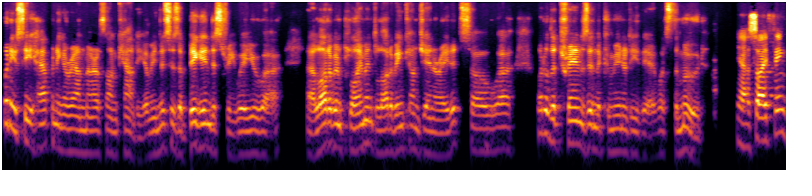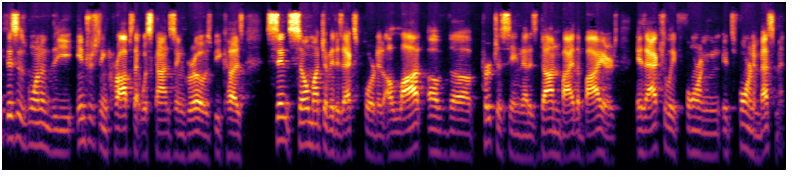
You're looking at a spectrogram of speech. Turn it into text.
what do you see happening around Marathon County? I mean, this is a big industry where you are, a lot of employment, a lot of income generated. So, uh, what are the trends in the community there? What's the mood? Yeah, so I think this is one of the interesting crops that Wisconsin grows because since so much of it is exported, a lot of the purchasing that is done by the buyers is actually foreign, it's foreign investment.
